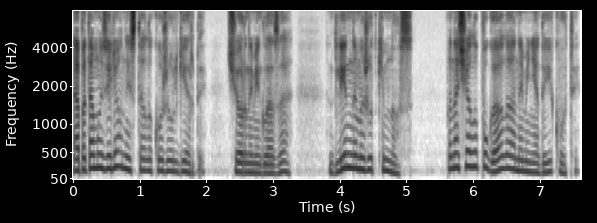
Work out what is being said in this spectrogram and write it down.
А потому зеленой стала кожа Ульгерды, черными глаза, длинным и жутким нос. Поначалу пугала она меня до икоты,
